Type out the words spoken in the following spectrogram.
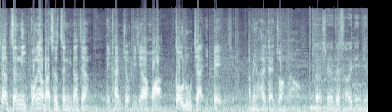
要整理，光要把车整理到这样，你看就已经要花购入价一倍的钱啊！没有还改装了哦。对，所以再少一点点。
